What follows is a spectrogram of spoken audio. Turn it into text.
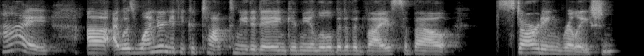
Hi. Uh, I was wondering if you could talk to me today and give me a little bit of advice about starting relationships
